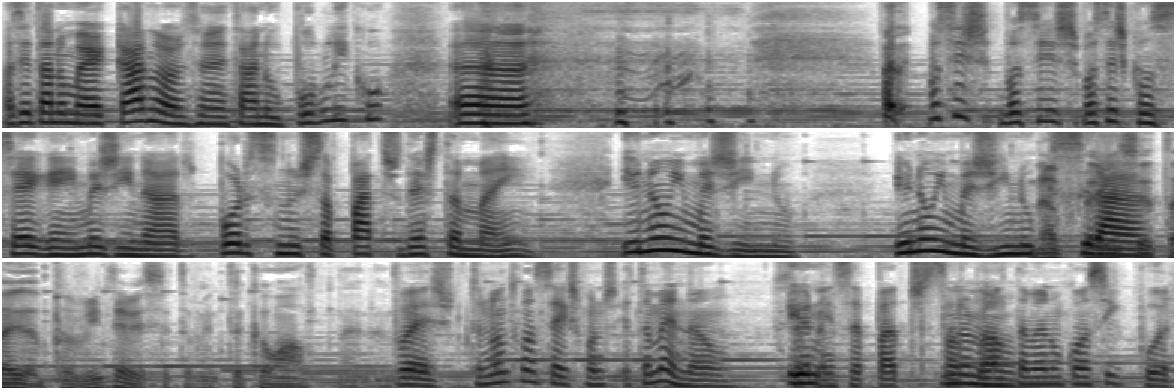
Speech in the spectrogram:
Você está no mercado, você está no público. ah, Vocês, vocês, vocês conseguem imaginar pôr-se nos sapatos desta mãe? Eu não imagino. Eu não imagino o Não, que será. ser ta- para mim deve ser também tacão alto, não é? Pois, tu não te consegues pôr. Eu também não. Eu eu não- nem sapatos de não, salto não. alto também não consigo pôr.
